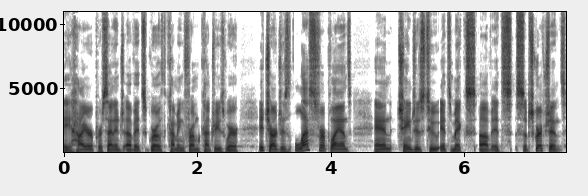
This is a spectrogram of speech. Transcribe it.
a higher percentage of its growth coming from countries where it charges less for plans and changes to its mix of its subscriptions.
